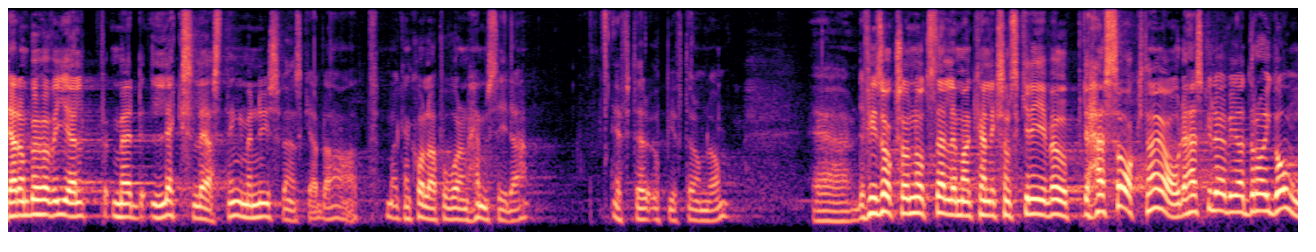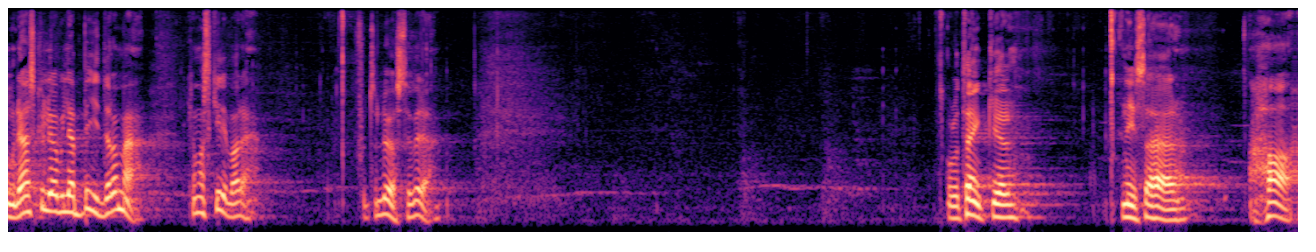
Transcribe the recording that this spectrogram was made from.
där de behöver hjälp med läxläsning med nysvenska bland annat. Man kan kolla på vår hemsida efter uppgifter om dem. Eh, det finns också något ställe man kan liksom skriva upp det här saknar jag och det här skulle jag vilja dra igång, det här skulle jag vilja bidra med kan man skriva det. För då löser vi det. Och då tänker ni så här, aha,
